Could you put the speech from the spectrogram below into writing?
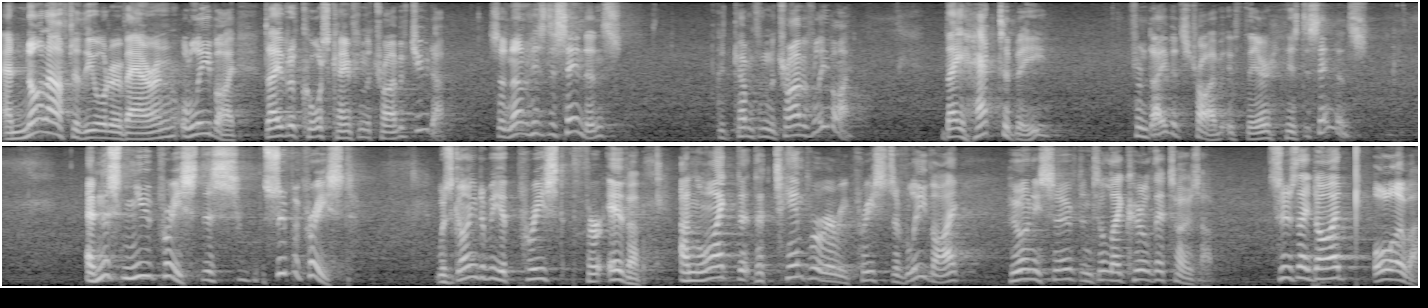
and not after the order of Aaron or Levi. David, of course, came from the tribe of Judah. So none of his descendants could come from the tribe of Levi. They had to be from David's tribe if they're his descendants. And this new priest, this super priest, was going to be a priest forever, unlike the, the temporary priests of Levi who only served until they curled their toes up. As soon as they died, all over.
